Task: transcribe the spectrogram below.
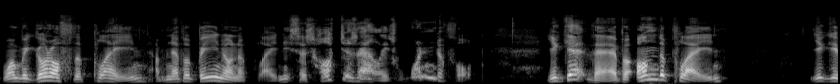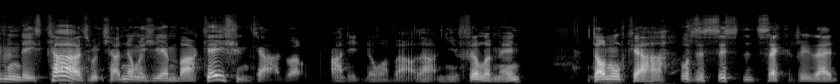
when we got off the plane, I've never been on a plane. It's as hot as hell. It's wonderful. You get there, but on the plane, you're given these cards, which I know is your embarkation card. Well, I didn't know about that, and you fill them in. Donald Carr was assistant secretary then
